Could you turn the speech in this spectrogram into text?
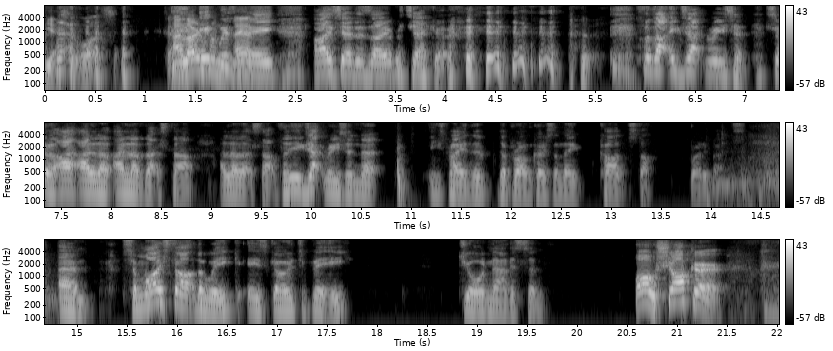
yes, it was. I learned it from was me. I said Isaiah Pacheco for that exact reason. So I, I love I love that start. I love that start for the exact reason that he's playing the, the Broncos and they can't stop running backs. Um, so my start of the week is going to be Jordan Addison. Oh, shocker.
